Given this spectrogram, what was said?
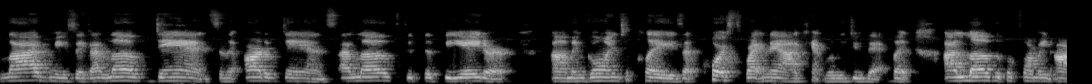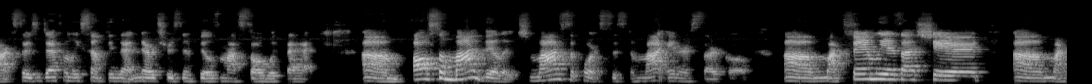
live music. I love dance and the art of dance. I love the, the theater um, and going to plays. Of course, right now I can't really do that, but I love the performing arts. There's definitely something that nurtures and fills my soul with that. Um, also, my village, my support system, my inner circle, um, my family, as I shared, um, my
